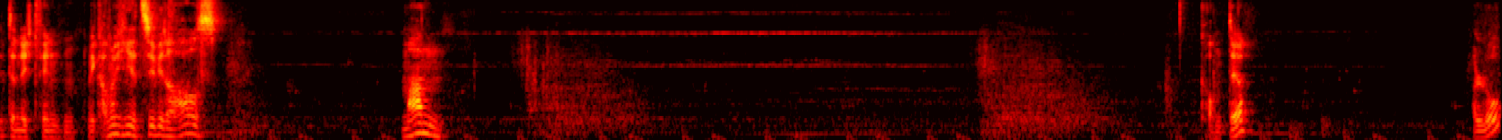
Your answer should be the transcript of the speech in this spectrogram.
Bitte nicht finden. Wie komme ich jetzt hier wieder raus? Mann. Kommt der? Hallo?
